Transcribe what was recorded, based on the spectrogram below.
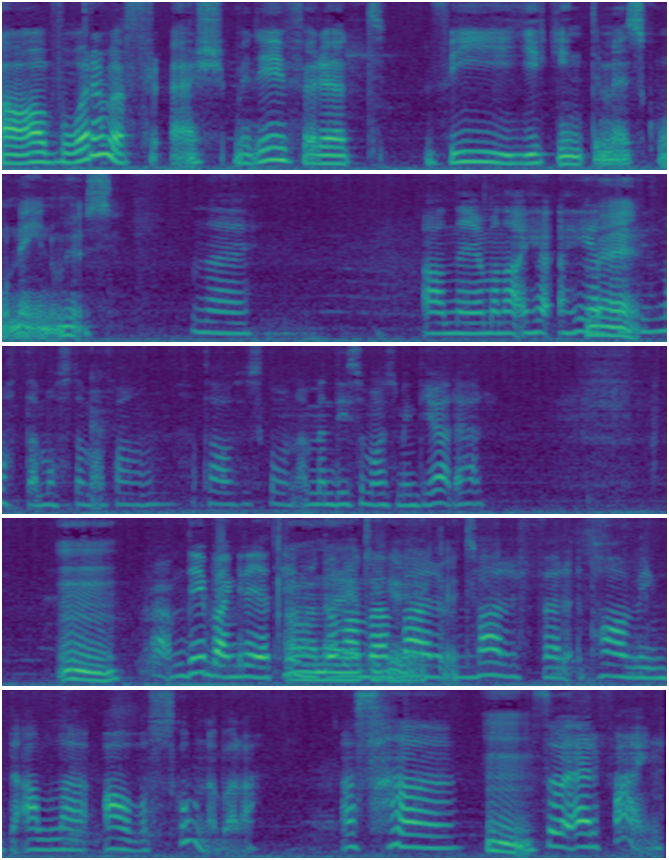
ja våran var fräsch, men det är för att vi gick inte med skorna inomhus. Nej. Ja, nej, om man har he- heltäckningsmatta måste man fan ta av sig skorna. Men det är så många som inte gör det här. Mm. Ja, det är bara en grej jag tänkt Ja, nej, Man bara, var, varför tar vi inte alla av oss skorna bara? Alltså, Mm. så är det fine.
